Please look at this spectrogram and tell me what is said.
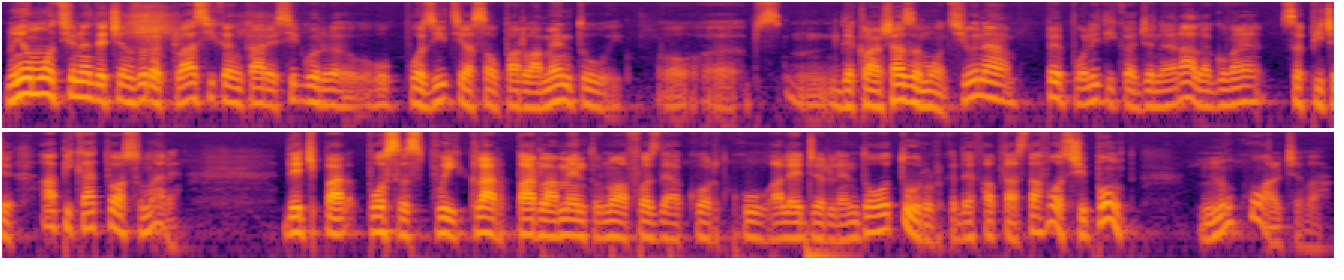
Nu e o moțiune de cenzură clasică în care, sigur, opoziția sau Parlamentul o, uh, declanșează moțiunea pe politică generală, guvern să pice. A picat pe o asumare. Deci par, poți să spui clar, Parlamentul nu a fost de acord cu alegerile în două tururi, că de fapt asta a fost și punct. Nu cu altceva.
